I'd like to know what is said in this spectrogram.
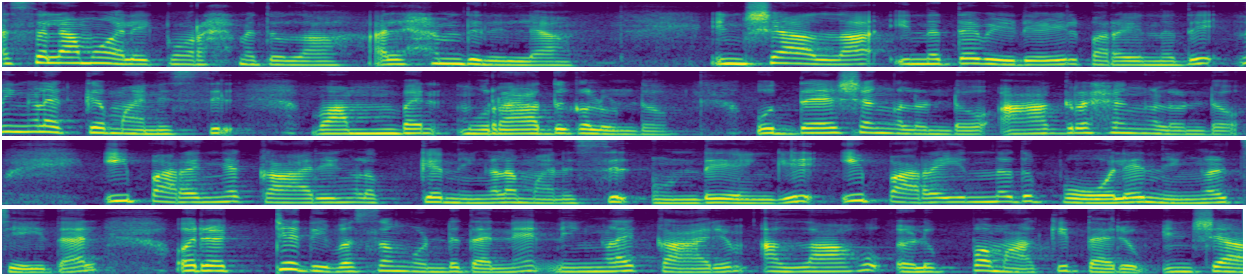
അസ്സലാമു അലൈക്കും വറഹമത്തുള്ള അലഹമില്ല ഇൻഷാ അല്ലാ ഇന്നത്തെ വീഡിയോയിൽ പറയുന്നത് നിങ്ങളൊക്കെ മനസ്സിൽ വമ്പൻ മുറാദുകളുണ്ടോ? ഉദ്ദേശങ്ങളുണ്ടോ? ആഗ്രഹങ്ങളുണ്ടോ? ഈ പറഞ്ഞ കാര്യങ്ങളൊക്കെ നിങ്ങളെ മനസ്സിൽ ഉണ്ട് എങ്കിൽ ഈ പറയുന്നത് പോലെ നിങ്ങൾ ചെയ്താൽ ഒരൊറ്റ ദിവസം കൊണ്ട് തന്നെ നിങ്ങളെ കാര്യം അള്ളാഹു എളുപ്പമാക്കി തരും ഇൻഷാ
